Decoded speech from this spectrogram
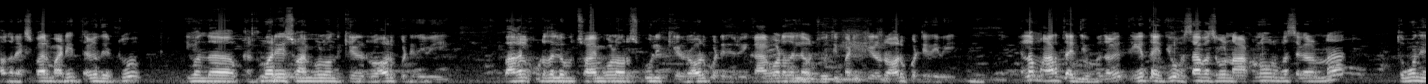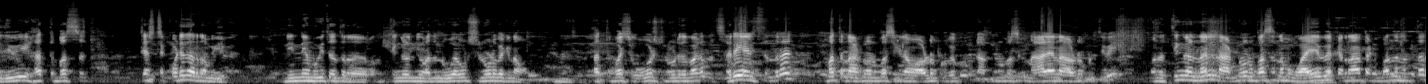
ಅದನ್ನ ಎಕ್ಸ್ಪೈರ್ ಮಾಡಿ ತೆಗೆದಿಟ್ಟು ಈ ಒಂದು ಕಕ್ಮರಿ ಸ್ವಾಮಿಗಳು ಒಂದು ಕೇಳಿದ್ರು ಅವ್ರಿಗೆ ಕೊಟ್ಟಿದ್ದೀವಿ. ಬಾಗಲಕೋಟದಲ್ಲಿ ಒಂದು ಸ್ವಾಮಿಗಳು ಅವ್ರ ಸ್ಕೂಲಿಗೆ ಕೇಳಿದ್ರು ಅವ್ರು ಕೊಟ್ಟಿದ್ದೀವಿ. ಕಾಗವಾಡದಲ್ಲಿ ಅವ್ರ ಜ್ಯೋತಿ ಪಾಟಿ ಕೇಳಿದ್ರು ಅವ್ರು ಕೊಟ್ಟಿದ್ದೀವಿ. ಎಲ್ಲ ಮಾರ್ತಾ ಇದ್ದೀವಿ ತೆಗಿತಾ ಇದ್ದೀವಿ. ಹೊಸ ಬಸ್ಗಳು, ನಾಲ್ಕುನೂರು ಬಸ್ಗಳನ್ನ ತೊಗೊಂಡಿದ್ದೀವಿ. ಹತ್ತು ಬಸ್ ಟೆಸ್ಟ್ ಕೊಟ್ಟಿದ್ದಾರೆ ನಮಗೆ ನಿನ್ನೆ ಮುಗಿತದ್ರ ಒಂದು ತಿಂಗಳು ನೀವು ಅದನ್ನ ಓಡಿಸಿ ನೋಡ್ಬೇಕು ನಾವು. ಹತ್ತು ಬಸ್ ಓಡಿಸಿ ನೋಡಿದಾಗ ಅದು ಸರಿ ಅನಿಸ್ತಂದ್ರೆ ಮತ್ತೆ ನಾಲ್ಕುನೂರು ಬಸ್ಸಿಗೆ ನಾವು ಆರ್ಡರ್ ಕೊಡಬೇಕು. ನಾಲ್ಕುನೂರು ಬಸ್ಸಿಗೆ ನಾಳೆ ನಾವು ಆರ್ಡರ್ ಕೊಡ್ತೀವಿ. ಒಂದು ತಿಂಗಳಿನಲ್ಲಿ ನಾಲ್ಕುನೂರು ಬಸ್ ನಮಗೆ ವಾಯವ್ಯ ಕರ್ನಾಟಕ ಬಂದ ನಂತರ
